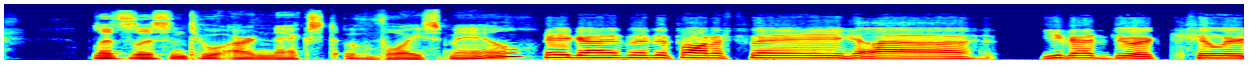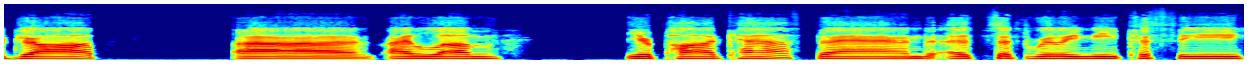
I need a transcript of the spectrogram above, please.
Let's listen to our next voicemail. Hey guys, I just want to say uh, you guys do a killer job. Uh, I love your podcast, and it's just really neat to see.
